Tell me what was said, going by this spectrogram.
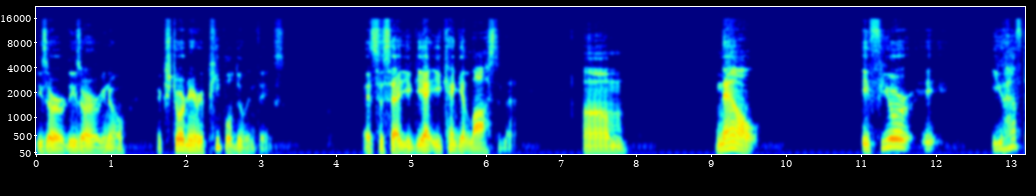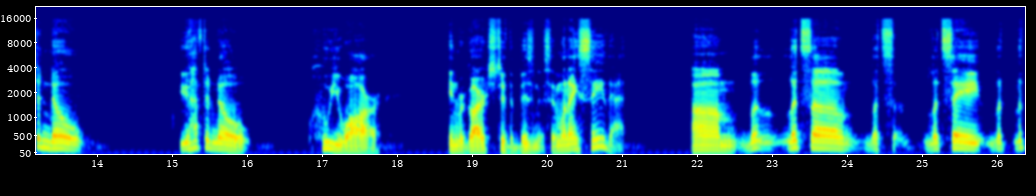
these are these are you know extraordinary people doing things. It's just that you get you can't get lost in that. Um now if you're you have to know you have to know who you are in regards to the business. And when i say that um let, let's uh let's let's say let, let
